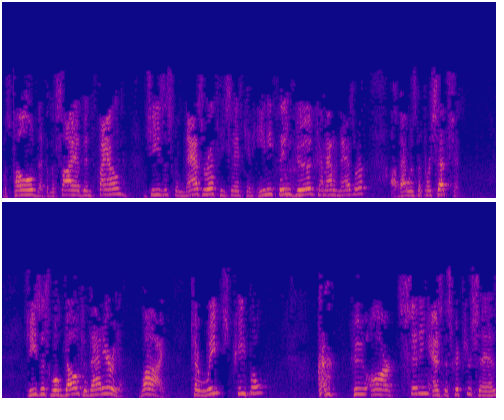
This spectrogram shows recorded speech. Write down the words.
was told that the Messiah had been found, Jesus from Nazareth, he said, Can anything good come out of Nazareth? Uh, that was the perception. Jesus will go to that area. Why? To reach people who are sitting, as the scripture says,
